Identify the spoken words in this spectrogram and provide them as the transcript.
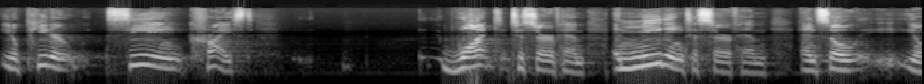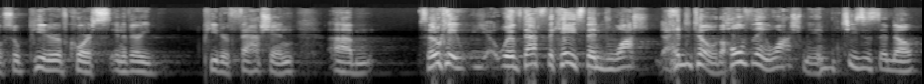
you know, Peter seeing Christ want to serve him and needing to serve him. And so, you know, so Peter, of course, in a very Peter fashion, um, said, okay, well, if that's the case, then wash head to toe, the whole thing, wash me. And Jesus said, no,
